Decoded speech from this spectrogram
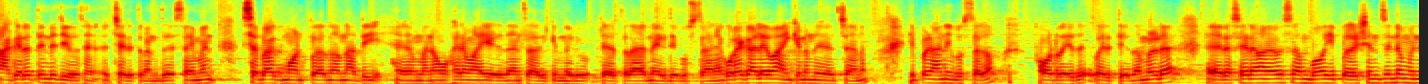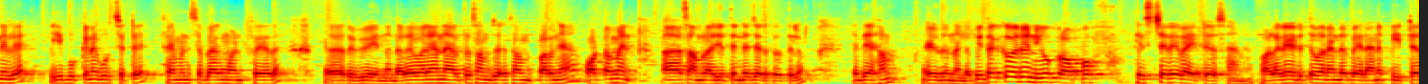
നഗരത്തിന്റെ ജീവ ചരിത്രമാണ് സൈമൻ സെബാഗ് മോൺഫർ എന്ന് പറഞ്ഞ അതി മനോഹരമായി എഴുതാൻ സാധിക്കുന്ന ഒരു ചരിത്രകാരൻ എഴുതിയ പുസ്തകം ഞാൻ കുറേ കാലം വാങ്ങിക്കണം എന്ന് വിചാരിച്ചാണ്. ഇപ്പോഴാണ് ഈ പുസ്തകം ഓർഡർ ചെയ്ത് വരുത്തിയത്. നമ്മളുടെ രസകരമായ സംഭവം ഈ പേർഷ്യൻസിന്റെ മുന്നിൽ ഈ ബുക്കിനെ കുറിച്ചിട്ട് സൈമൺ സെബാഗ് മോൺഫെയർ റിവ്യൂ ചെയ്യുന്നുണ്ട്. അതേപോലെ ഞാൻ നേരത്തെ സംസ- പറഞ്ഞ ഓട്ടോമൻ സാമ്രാജ്യത്തിന്റെ ചരിത്രത്തിലും ഇദ്ദേഹം എഴുതുന്നുണ്ട്. അപ്പോൾ ഇതൊക്കെ ഒരു ന്യൂ ക്രോപ്പ് ഓഫ് ഹിസ്റ്ററി റൈറ്റേഴ്സാണ് വളരെ എടുത്തു പറയേണ്ട പേരാണ് പീറ്റർ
